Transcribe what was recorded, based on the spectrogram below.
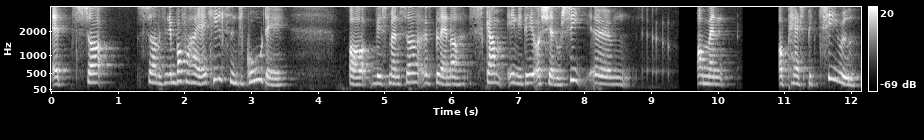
at så, så er man sådan, jamen, hvorfor har jeg ikke hele tiden de gode dage? Og hvis man så blander skam ind i det, og jalousi, øh, og, man, og perspektivet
